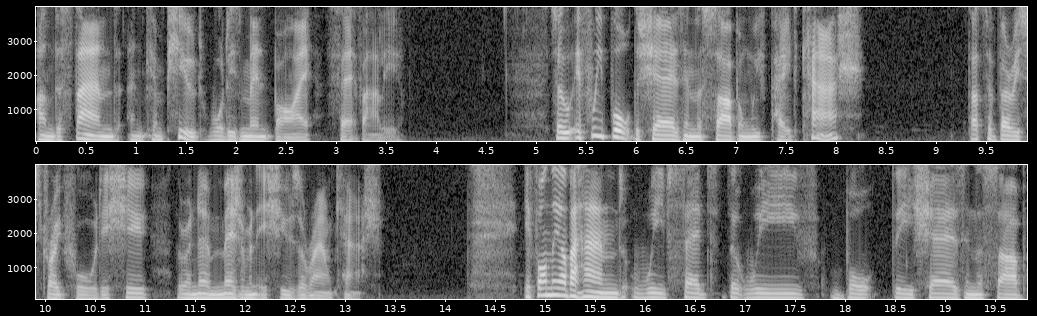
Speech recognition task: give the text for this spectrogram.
understand and compute what is meant by fair value. So, if we bought the shares in the sub and we've paid cash, that's a very straightforward issue. There are no measurement issues around cash. If, on the other hand, we've said that we've bought the shares in the sub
